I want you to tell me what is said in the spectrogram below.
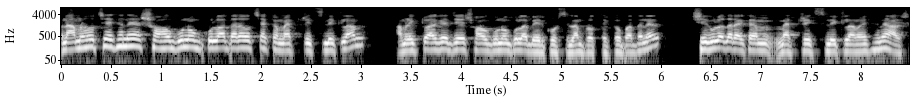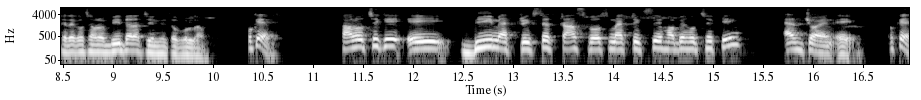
মানে আমরা হচ্ছে এখানে সহগুণকগুলা দ্বারা হচ্ছে একটা ম্যাট্রিক্স লিখলাম। আমরা একটু আগে যে সহগুণকগুলা বের করছিলাম প্রত্যেকটা উপাদানের, সেগুলো দ্বারা একটা ম্যাট্রিক্স লিখলাম এখানে, আর সেটাকে হচ্ছে আমরা বি দ্বারা চিহ্নিত করলাম। ওকে? তাহলে হচ্ছে কি এই বি ম্যাট্রিক্সের ট্রান্সপোজ ম্যাট্রিক্সই হবে হচ্ছে কি অ্যাড জয়েন এ ওকে?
